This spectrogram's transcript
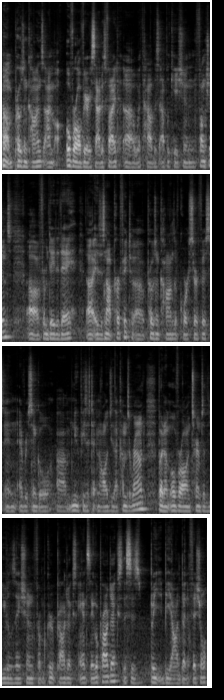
um, pros and cons, I'm overall very satisfied uh, with how this application functions uh, from day to day. Uh, it is not perfect. Uh, pros and cons, of course, surface in every single um, new piece of technology that comes around. But um, overall, in terms of the utilization from group projects and single projects, this is be beyond beneficial.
